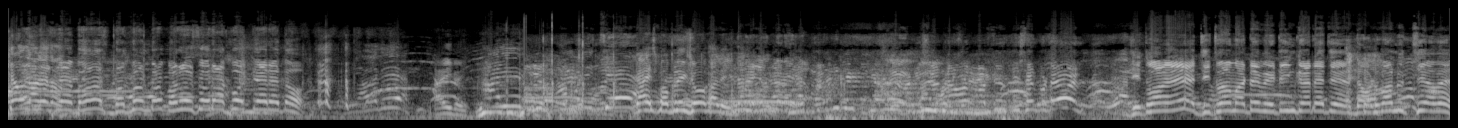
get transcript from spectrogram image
કેવું લાગે છે? બસ ભગવાન પર ભરોસો રાખો અત્યારે તો. ગાઈસ પબ્લિક જો ખાલી જીતવા હે જીતવા માટે વેટિંગ કરે છે દોડવાનું જ છે હવે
